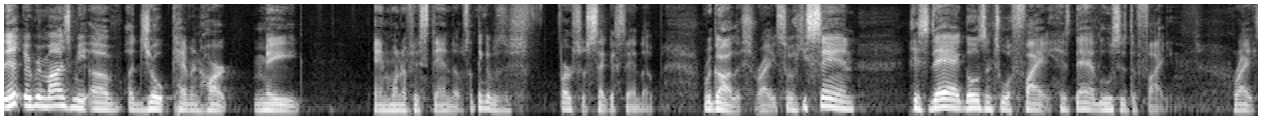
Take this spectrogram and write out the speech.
It, it reminds me of a joke Kevin Hart made in one of his stand-ups. I think it was his first or second stand-up. Regardless, right? So he's saying his dad goes into a fight, his dad loses the fight. Right?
